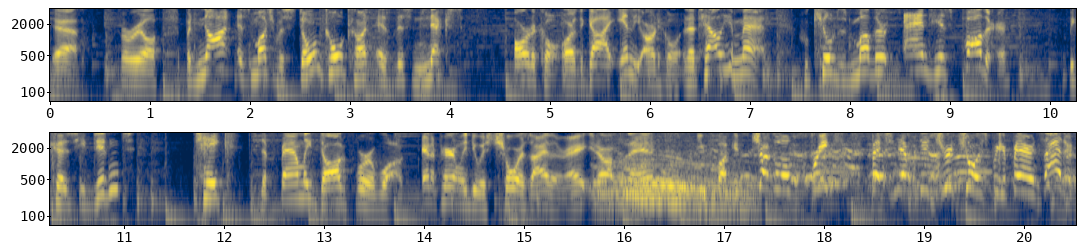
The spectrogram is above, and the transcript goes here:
Yeah, for real. But not as much of a stone cold cunt as this next article, or the guy in the article. An Italian man who killed his mother and his father because he didn't take the family dog for a walk and apparently do his chores either, right? You know what I'm saying? You fucking juggalo freaks! Bet you never did your chores for your parents either.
